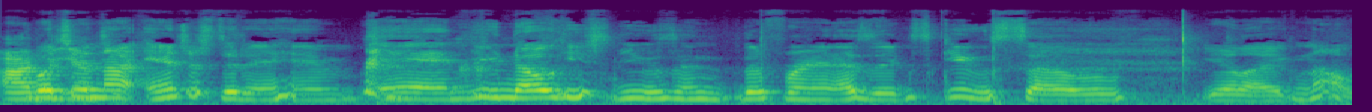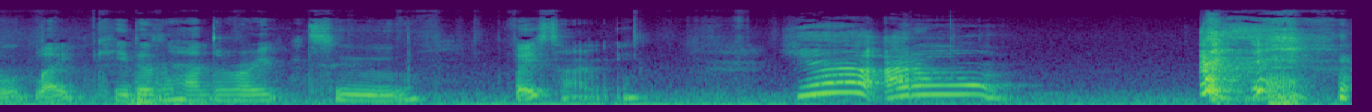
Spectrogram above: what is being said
I'd but you're not interested in him and you know he's using the friend as an excuse, so you're like, no, like he doesn't have the right to FaceTime me. Yeah, I don't.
